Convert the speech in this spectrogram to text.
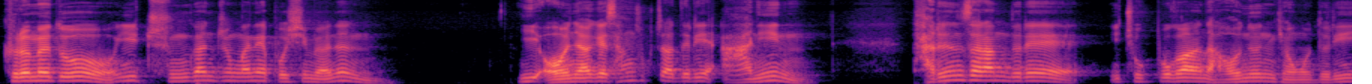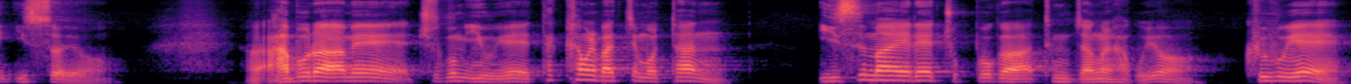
그럼에도 이 중간중간에 보시면은 이 언약의 상속자들이 아닌 다른 사람들의 이 족보가 나오는 경우들이 있어요. 아브라함의 죽음 이후에 택함을 받지 못한 이스마엘의 족보가 등장을 하고요. 그 후에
